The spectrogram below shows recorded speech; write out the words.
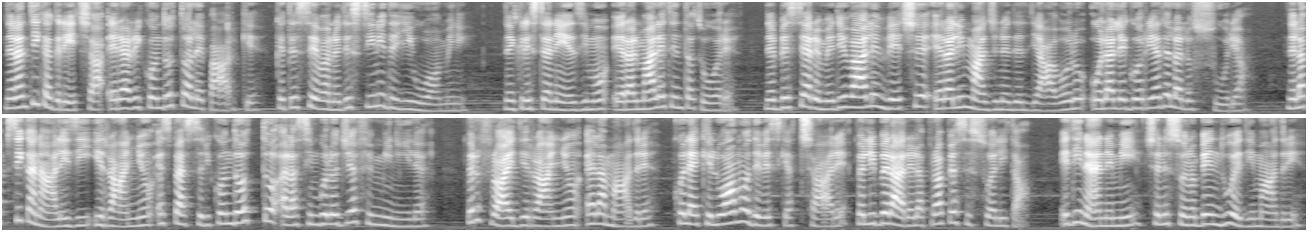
Nell'antica Grecia era ricondotto alle parche, che tessevano i destini degli uomini. Nel cristianesimo era il male tentatore, nel bestiario medievale invece era l'immagine del diavolo o l'allegoria della lussuria. Nella psicanalisi il ragno è spesso ricondotto alla simbologia femminile. Per Freud il ragno è la madre, colei che l'uomo deve schiacciare per liberare la propria sessualità. Ed in Enemy ce ne sono ben due di madri,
